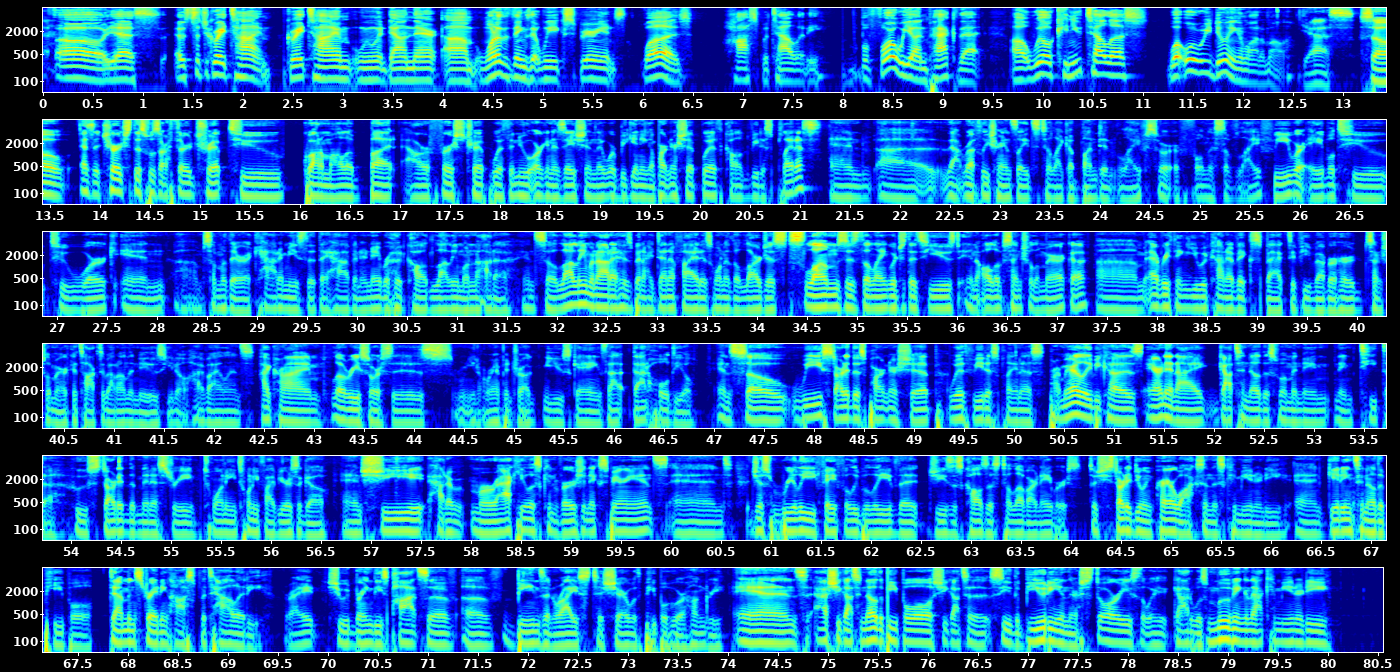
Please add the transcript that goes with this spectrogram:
Oh yes, it was such a great time. Great time we went down there. Um, one of the things that we experienced was hospitality. Before we unpack that, uh, Will, can you tell us what were we doing in Guatemala? Yes. So, as a church, this was our third trip to Guatemala, but our first trip with a new organization that we're beginning a partnership with called Vidas Plenas. And uh, that roughly translates to like abundant life, sort of fullness of life. We were able to to work in um, some of their academies that they have in a neighborhood called La Limonada. And so La Limonada has been identified as one of the largest slums, is the language that's used in all of Central America. Um, everything you would kind of expect if you've ever heard Central America talked about on the news, you know, high violence, high crime, low resources, you know, rampant drug use, gangs, that, that whole deal. And so we started this partnership with Vidas Plenas primarily because Aaron and I got to know this woman named named Tita who started the ministry 20 25 years ago and she had a miraculous conversion experience and just really faithfully believed that Jesus calls us to love our neighbors. So she started doing prayer walks in this community and getting to know the people, demonstrating hospitality, right? She would bring these pots of, of beans and rice to share with people who are hungry. And as she got to know the people, she got to see the beauty in their stories, the way God was moving in that community,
